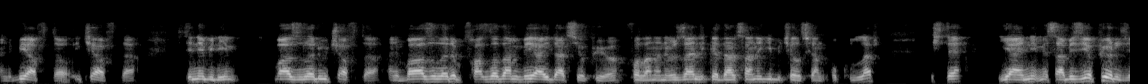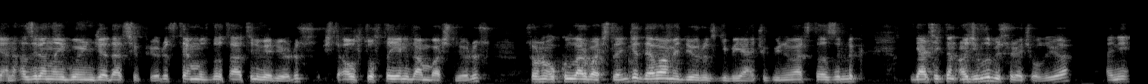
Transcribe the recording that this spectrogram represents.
Hani bir hafta, iki hafta, işte ne bileyim bazıları üç hafta, hani bazıları fazladan bir ay ders yapıyor falan. Hani özellikle dershane gibi çalışan okullar işte yani mesela biz yapıyoruz yani Haziran ayı boyunca ders yapıyoruz. Temmuz'da tatil veriyoruz. İşte Ağustos'ta yeniden başlıyoruz. Sonra okullar başlayınca devam ediyoruz gibi yani. Çünkü üniversite hazırlık gerçekten acılı bir süreç oluyor. Hani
